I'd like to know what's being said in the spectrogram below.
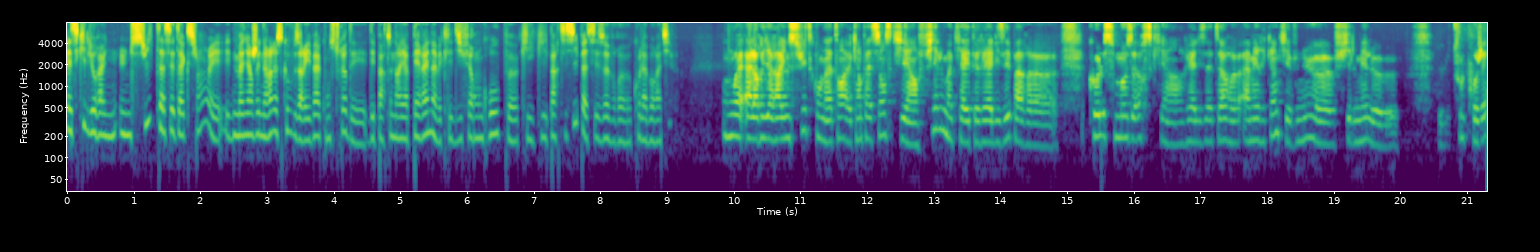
Est-ce qu'il y aura une, suite à cette action et, de manière générale, est-ce que vous arrivez à construire des, partenariats pérennes avec les différents groupes euh, qui, participent à ces œuvres euh, collaboratives? Ouais, alors il y aura une suite qu'on attend avec impatience, qui est un film qui a été réalisé par euh, Cole qui est un réalisateur américain qui est venu filmer le, tout le projet.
